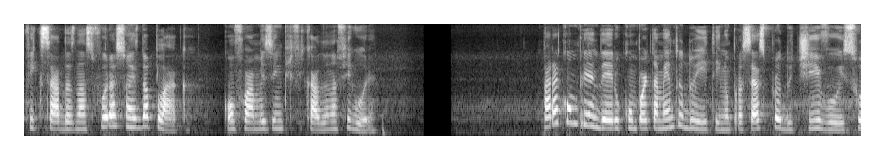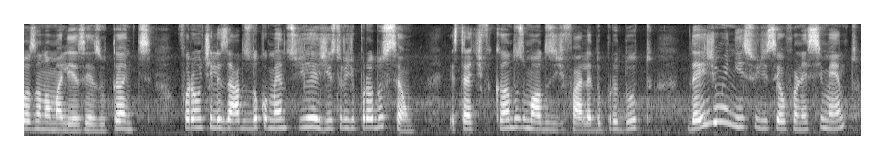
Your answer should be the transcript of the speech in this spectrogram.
fixadas nas furações da placa, conforme exemplificado na figura. Para compreender o comportamento do item no processo produtivo e suas anomalias resultantes, foram utilizados documentos de registro de produção, estratificando os modos de falha do produto desde o início de seu fornecimento,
